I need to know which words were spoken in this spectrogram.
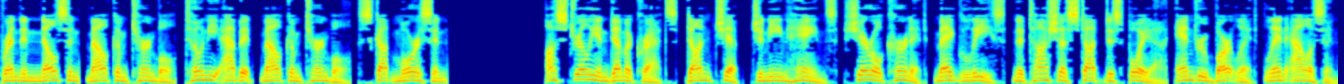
Brendan Nelson, Malcolm Turnbull, Tony Abbott, Malcolm Turnbull, Scott Morrison Australian Democrats, Don Chipp, Janine Haines, Cheryl Kernot, Meg Lees, Natasha Stott Despoja, Andrew Bartlett, Lyn Allison.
